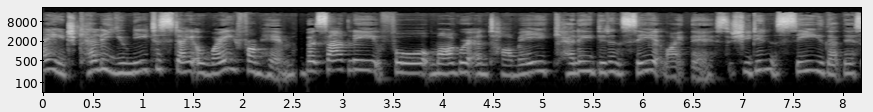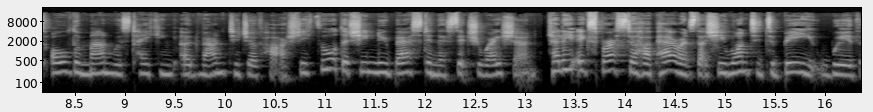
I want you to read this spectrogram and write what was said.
age. Kelly, you need to stay away from him. But sadly for Margaret and Tommy, Kelly didn't see it like this. She didn't see that this older man was taking advantage advantage of her. She thought that she knew best in this situation. Kelly expressed to her parents that she wanted to be with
